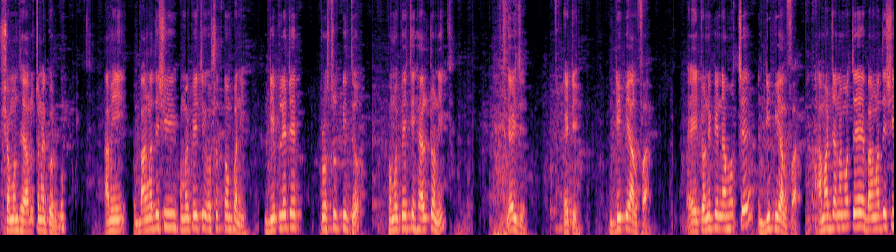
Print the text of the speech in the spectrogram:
সম্বন্ধে আলোচনা করব। আমি বাংলাদেশি হোমিওপ্যাথি ওষুধ কোম্পানি ডিপ্লেটের প্রস্তুতকৃত হোমিওপ্যাথি হেলথ টনিক। এই যে, এটি, ডিপি আলফা। এই টনিকের নাম হচ্ছে ডিপি আলফা। আমার জানা মতে বাংলাদেশি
